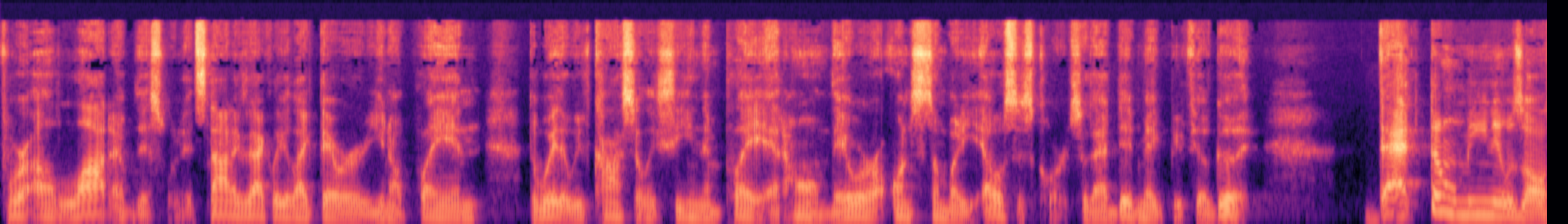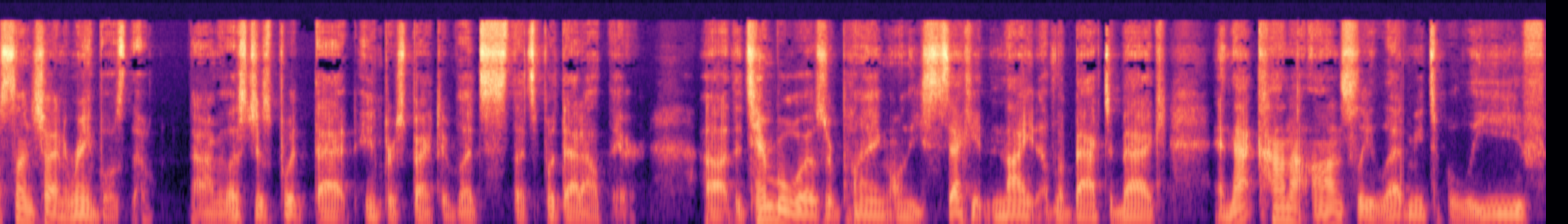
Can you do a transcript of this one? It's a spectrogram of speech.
for a lot of this one. It's not exactly like they were, you know, playing the way that we've constantly seen them play at home. They were on somebody else's court, so that did make me feel good. That don't mean it was all sunshine and rainbows, though. Um, let's just put that in perspective. Let's let's put that out there. Uh, the Timberwolves are playing on the second night of a back to back, and that kind of honestly led me to believe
